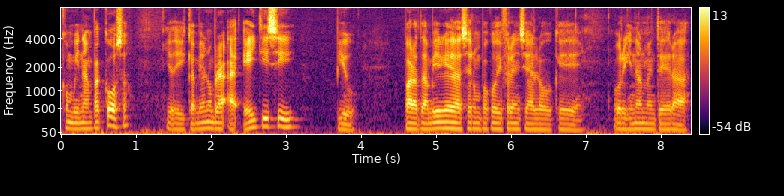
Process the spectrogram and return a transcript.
combinar ambas cosas y cambiar el nombre a ATC View para también hacer un poco de diferencia en lo que originalmente era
